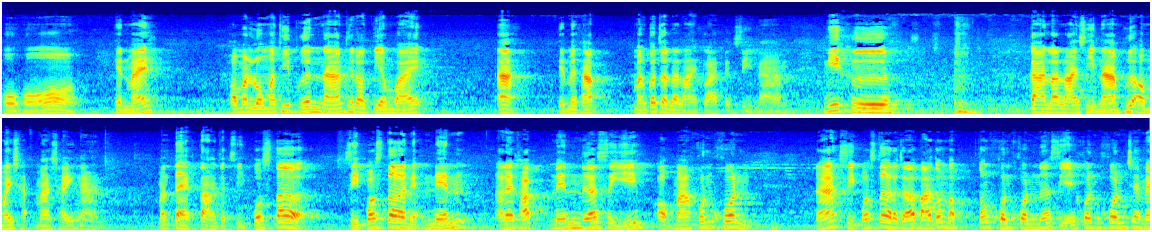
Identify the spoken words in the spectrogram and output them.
โอ้โห เห็นไหมพอมันลงมาที่พื้นน้ำที่เราเตรียมไว้อะเห็นไหมครับ มันก็จะละลายกลายเป็นสีน้ำนี่คือ การละลายสีน้ำเพื่อเอาไม้มาใช้งาน มันแตกต่างจากสีโปสเตอร์ สีโปสเตอร์เนี่ยเน้นอะไรครับ เน้นเนื้อสีออกมาข้นๆนะสีโปสเตอร์เราจะระบายต้องแบบต้องคนๆเนื้อสีให้ข้นๆใช่ไหม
